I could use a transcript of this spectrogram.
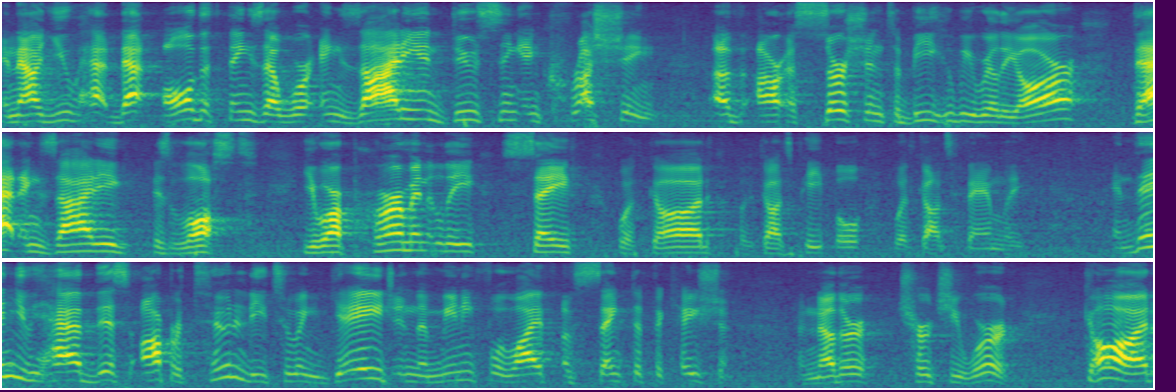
And now you have that, all the things that were anxiety inducing and crushing of our assertion to be who we really are, that anxiety is lost. You are permanently safe with God, with God's people, with God's family. And then you have this opportunity to engage in the meaningful life of sanctification. Another churchy word. God,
